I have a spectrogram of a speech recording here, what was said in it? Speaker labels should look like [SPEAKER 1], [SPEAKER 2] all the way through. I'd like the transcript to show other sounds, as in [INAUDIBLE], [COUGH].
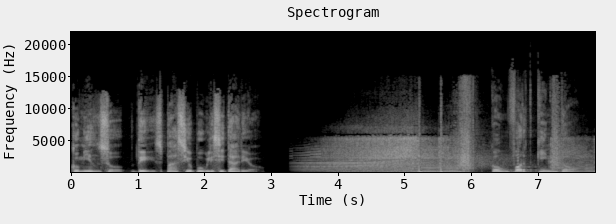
[SPEAKER 1] Comienzo de espacio publicitario.
[SPEAKER 2] Confort Quinto.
